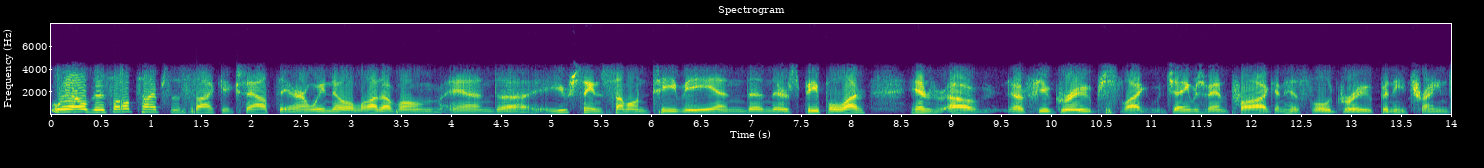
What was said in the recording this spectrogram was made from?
Well, there's all types of psychics out there, and we know a lot of them. And uh, you've seen some on TV, and then there's people I've in uh, a few groups like James Van Praagh and his little group, and he trains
